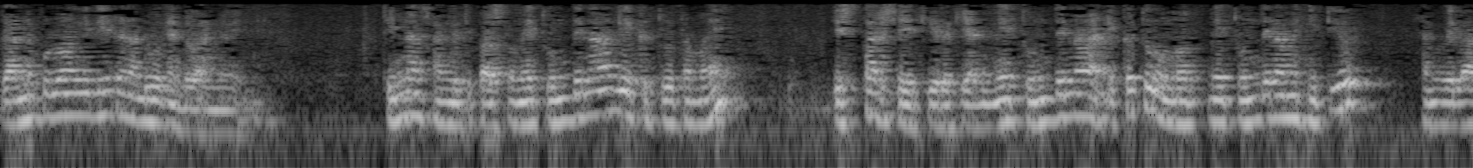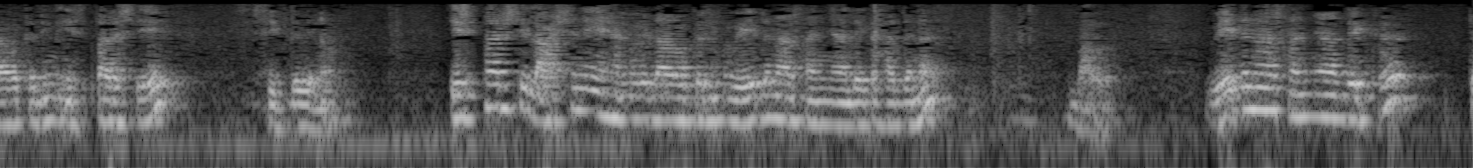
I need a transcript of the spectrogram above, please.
ගන්න පුළුවන් විදිහට නඩුව කැඳවන්න වෙන්නේ. තින්නා සංගති පස්සෝ මේ තුන් දෙනාගේ එකතුව තමයි ස්පර්ශය කියලා කියන්නේ මේ තුන් දෙනා එකතු වුණොත් මේ තුන් දෙනාම හිටියොත් හැම වෙලාවකදීම ස්පර්ශයේ සිද්ධ වෙනවා. ස්පර්ශ ලක්ෂණය හැම වෙලාවකදීම වේදනා සංඥා දෙක හදන බව. වේදනා සංඥා දෙකට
